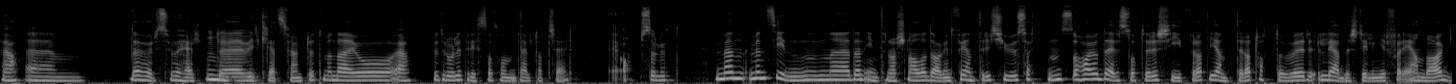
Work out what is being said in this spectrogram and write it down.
Ja. Um, Det høres jo helt mm. virkelighetsfjernt ut, men det er jo ja, utrolig trist at sånn i det hele tatt skjer. Absolutt. Men, men, siden eh, den internasjonale dagen for jenter i 2017, så har jo dere stått i regi for at jenter har tatt over lederstillinger for én dag.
